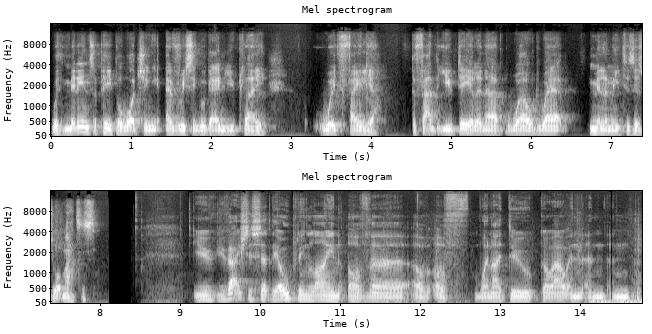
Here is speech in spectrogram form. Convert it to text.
with millions of people watching every single game you play with failure? The fact that you deal in a world where millimeters is what matters. You've, you've actually said the opening line of, uh, of, of when I do go out and, and, and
